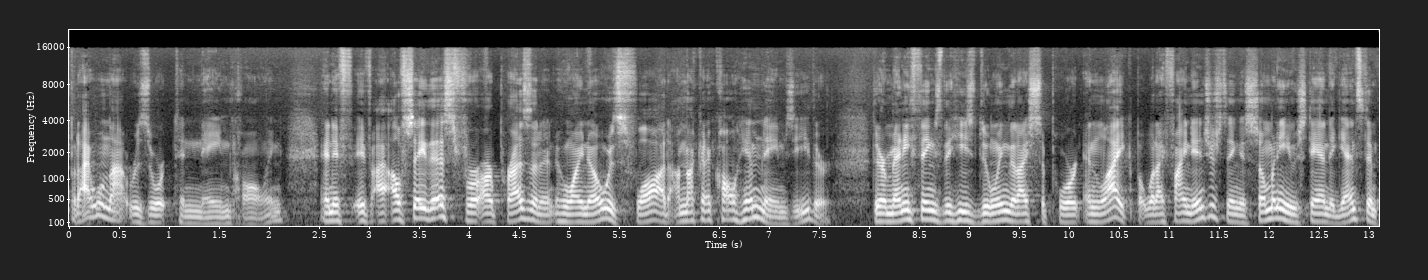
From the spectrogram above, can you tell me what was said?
But I will not resort to name calling. And if, if I'll say this for our president, who I know is flawed, I'm not going to call him names either. There are many things that he's doing that I support and like, but what I find interesting is so many who stand against him,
